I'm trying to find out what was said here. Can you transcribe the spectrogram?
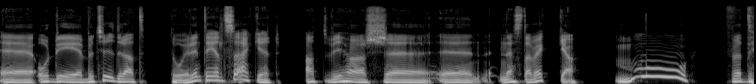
Eh, och Det betyder att då är det inte helt säkert att vi hörs eh, eh nästa vecka. Mm. För, det,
